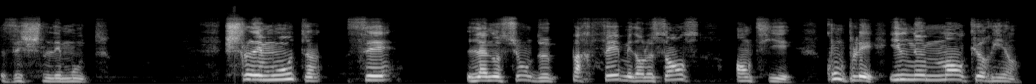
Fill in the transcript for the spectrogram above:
c'est shlemut. Shlemut, c'est la notion de parfait, mais dans le sens entier, complet. Il ne manque rien.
